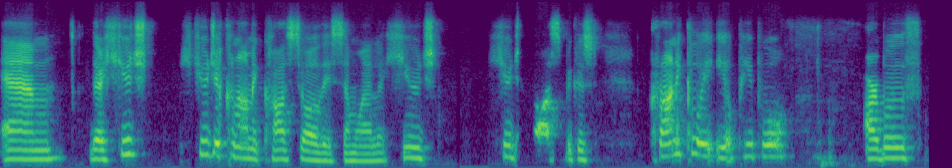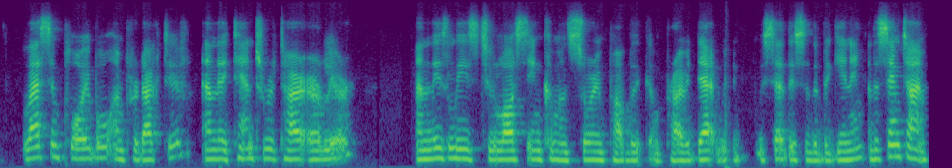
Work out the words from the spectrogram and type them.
And there are huge, huge economic costs to all this, Samuel, huge, huge costs because chronically ill people are both less employable and productive, and they tend to retire earlier. And this leads to lost income and soaring public and private debt. We, we said this at the beginning. At the same time,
